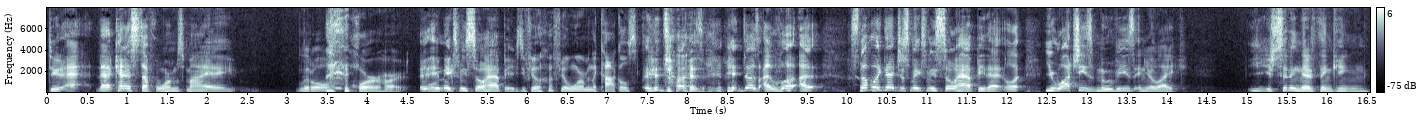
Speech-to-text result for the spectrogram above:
Dude, I, that kind of stuff warms my little horror heart. It, it makes me so happy. Does you feel feel warm in the cockles? It does. It does. I love I, stuff like that. Just makes me so happy that like, you watch these movies and you're like, you're sitting there thinking.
